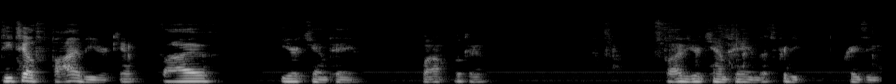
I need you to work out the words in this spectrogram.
Detailed five-year camp five-year campaign. Wow. Okay five year campaign. That's pretty crazy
